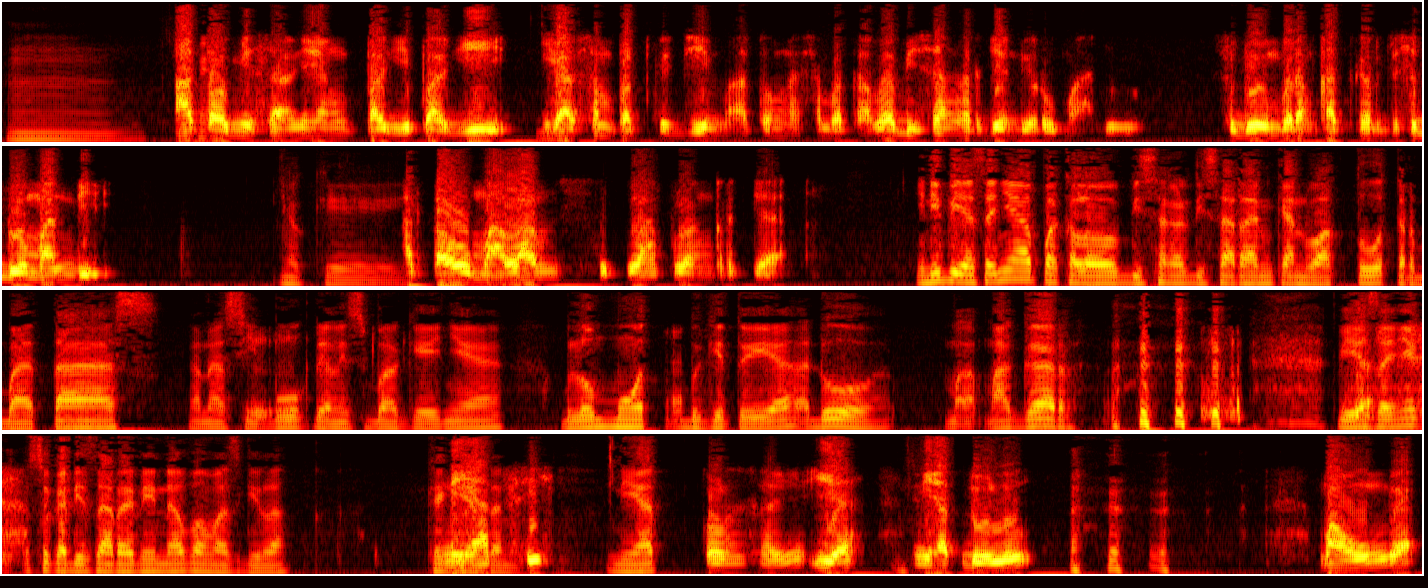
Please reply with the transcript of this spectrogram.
Hmm. Atau misalnya yang pagi-pagi ya. nggak -pagi sempat ke gym atau nggak sempat apa bisa ngerjain di rumah dulu sebelum berangkat kerja sebelum mandi. Oke. Okay. Atau malam setelah pulang kerja. Ini biasanya apa kalau bisa disarankan waktu terbatas karena sibuk hmm. dan lain sebagainya, belum mood begitu ya? Aduh, ma mager. biasanya ya. suka disaranin apa Mas Gilang? Kegiatan. Niat sih. Niat? Kalau saya, iya, niat dulu. Mau nggak?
